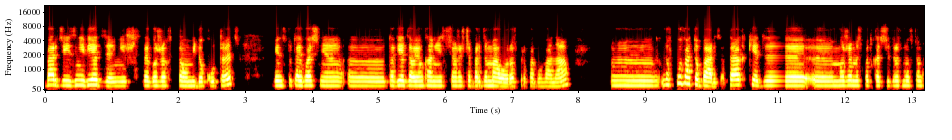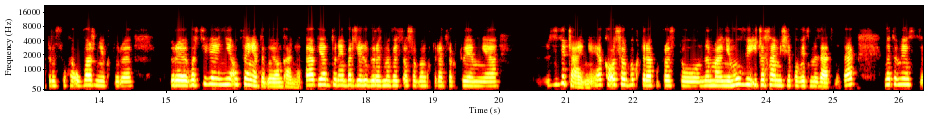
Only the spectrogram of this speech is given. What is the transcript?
bardziej z niewiedzy niż z tego, że chcą mi dokuczyć, więc tutaj właśnie e, ta wiedza o jąkaniu jest wciąż jeszcze bardzo mało rozpropagowana. Mm, No wpływa to bardzo, tak? Kiedy y, możemy spotkać się z rozmówcą, który słucha uważnie, który, który właściwie nie ocenia tego jąkania, tak? Ja to najbardziej lubię rozmawiać z osobą, która traktuje mnie zwyczajnie, jako osobę, która po prostu normalnie mówi i czasami się powiedzmy zatnie, tak? Natomiast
